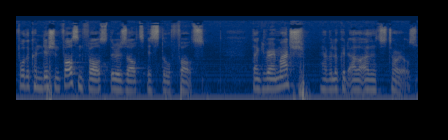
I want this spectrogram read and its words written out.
for the condition false and false, the result is still false. Thank you very much. Have a look at our other tutorials.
